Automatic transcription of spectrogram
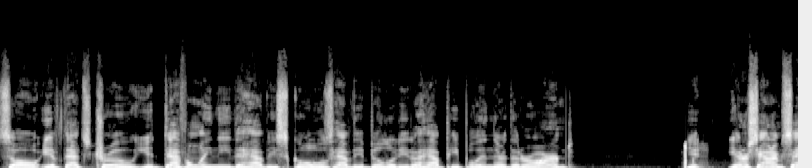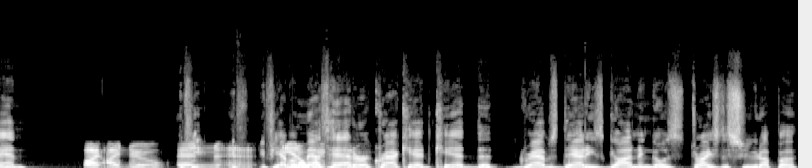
So if that's true, you definitely need to have these schools have the ability to have people in there that are armed. You you understand what I'm saying? I, I do. And If you, if, uh, if you have you a know, meth head or a crackhead kid that grabs daddy's gun and goes tries to shoot up a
